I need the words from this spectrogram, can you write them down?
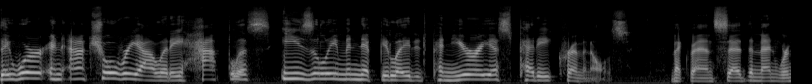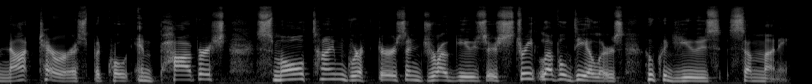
they were, in actual reality, hapless, easily manipulated, penurious, petty criminals. McMahon said the men were not terrorists, but, quote, impoverished, small-time grifters and drug users, street-level dealers who could use some money.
